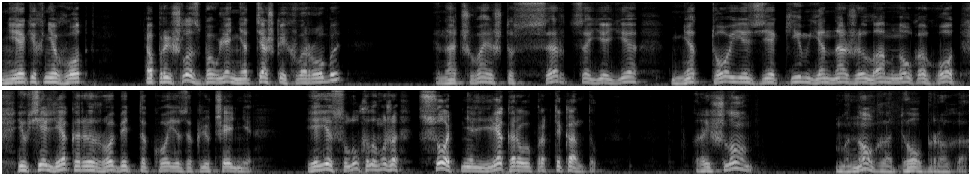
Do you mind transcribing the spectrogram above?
ніякіх нягод. А прыйшло збаўленне ад цяжкай хваробы. Яна адчувае што сэрца яе не тое з якім яна жыла много год. І ўсе лекары робяць такое заключэнне. Яе слухала можа сотня лекараў практыкантаў. Прайшло много добрага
